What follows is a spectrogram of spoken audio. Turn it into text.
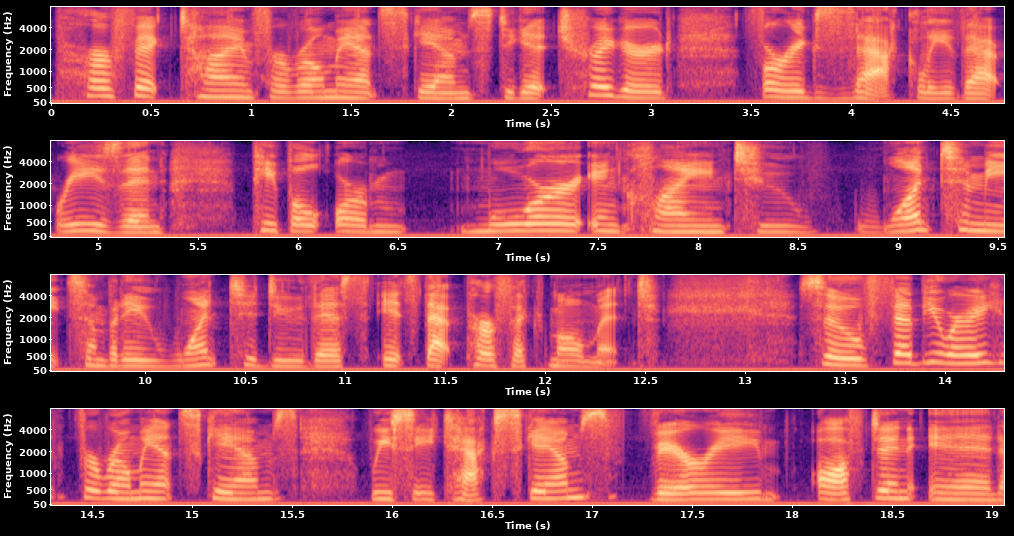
perfect time for romance scams to get triggered for exactly that reason. People are more inclined to want to meet somebody, want to do this. It's that perfect moment. So, February for romance scams, we see tax scams very often in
